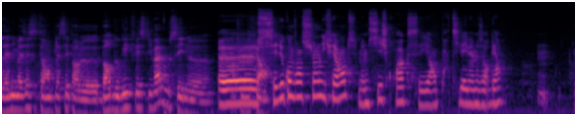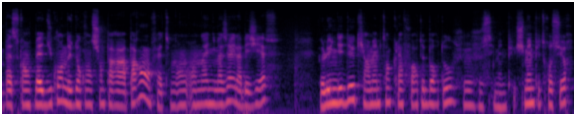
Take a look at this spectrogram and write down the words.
l'animation s'était remplacé par le Bordeaux Geek Festival ou c'est une. Euh, c'est deux conventions différentes, même si je crois que c'est en partie les mêmes orgas. Parce qu'en bah, du coup, on a deux conventions par, par an en fait. On, on a Animasia et la BGF. Euh, L'une des deux qui est en même temps que la foire de Bordeaux, je, je sais même plus. Je suis même plus trop sûr.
